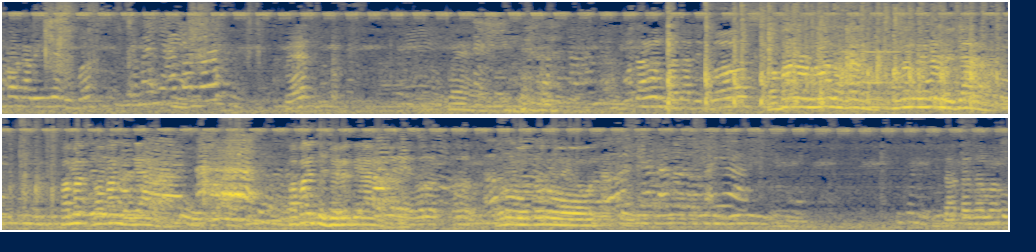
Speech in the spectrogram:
apa kali ini bos Namanya apa, Bos? bed tangan buat adik bos Paman, paman, paman, paman kena bicara. Paman, paman bicara. Paman jajar tiara. Oke, urut urut Urut, urut. data sama ya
